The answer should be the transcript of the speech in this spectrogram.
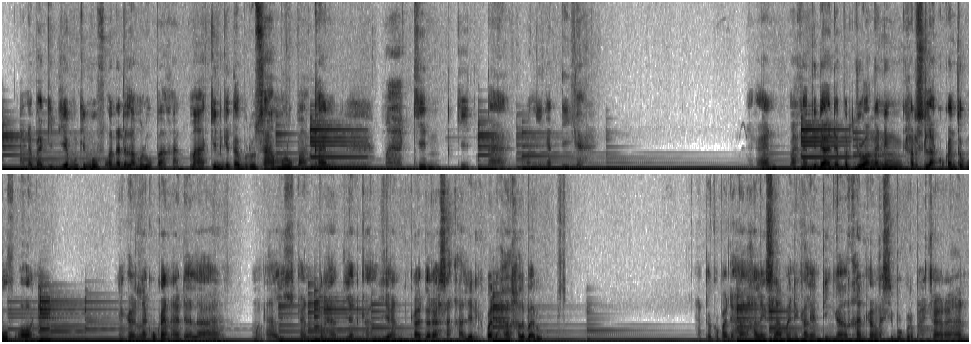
Karena bagi dia mungkin move on adalah melupakan. Makin kita berusaha melupakan, makin kita mengingat dia. Ya kan? Maka tidak ada perjuangan yang harus dilakukan untuk move on. Yang kalian lakukan adalah mengalihkan perhatian kalian kepada rasa kalian kepada hal-hal baru atau kepada hal-hal yang selama ini kalian tinggalkan karena sibuk berpacaran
